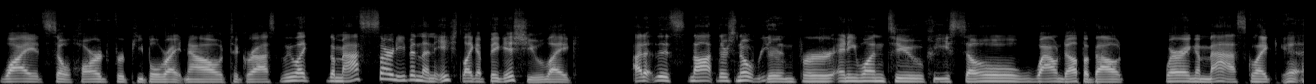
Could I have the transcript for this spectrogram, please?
why it's so hard for people right now to grasp. Like the masks aren't even an issue, like a big issue. Like I, it's not. There's no reason for anyone to be so wound up about wearing a mask. Like eh,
